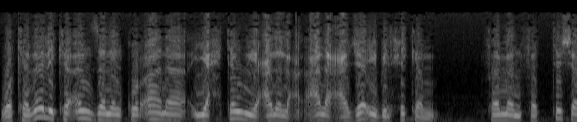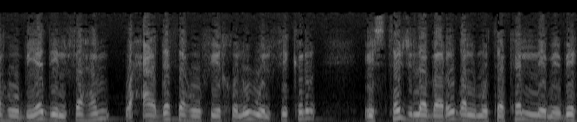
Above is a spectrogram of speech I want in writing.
وكذلك أنزل القرآن يحتوي على على عجائب الحكم فمن فتشه بيد الفهم وحادثه في خلو الفكر استجلب رضا المتكلم به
